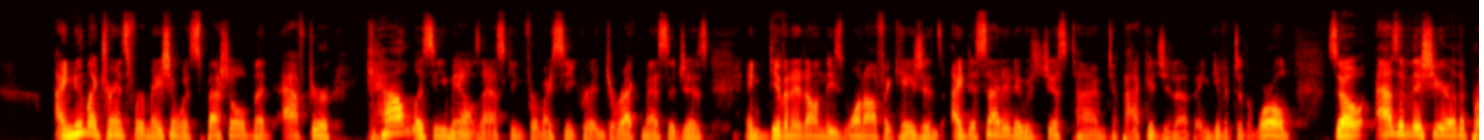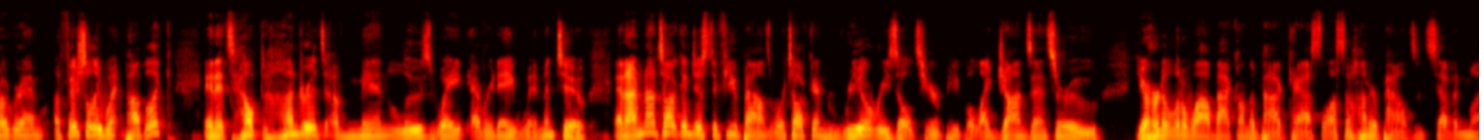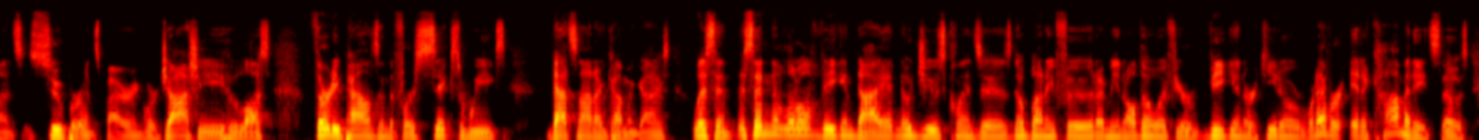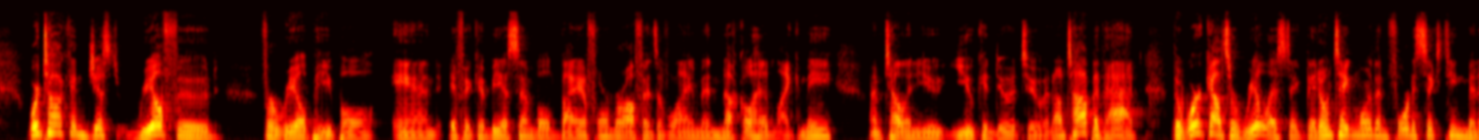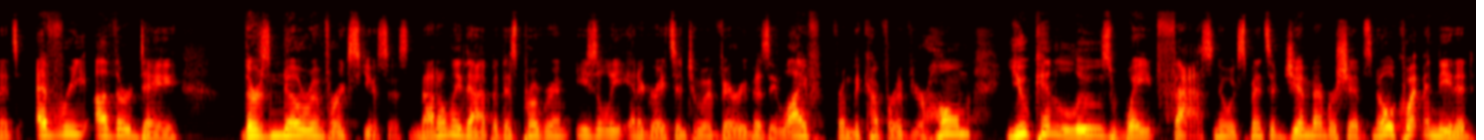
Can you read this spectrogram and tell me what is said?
I knew my transformation was special, but after countless emails asking for my secret, direct messages, and giving it on these one off occasions, I decided it was just time to package it up and give it to the world. So, as of this year, the program officially went public and it's helped hundreds of men lose weight every day, women too. And I'm not talking just a few pounds, we're talking real results here, people like John Zenser, who you heard a little while back on the podcast, lost 100 pounds in seven months, super inspiring. Or Joshy, who lost 30 pounds in the first six weeks. That's not uncommon, guys. Listen, this isn't a little vegan diet, no juice cleanses, no bunny food. I mean, although if you're vegan or keto or whatever, it accommodates those. We're talking just real food for real people. And if it could be assembled by a former offensive lineman, knucklehead like me, I'm telling you, you can do it too. And on top of that, the workouts are realistic. They don't take more than four to 16 minutes every other day there's no room for excuses. Not only that, but this program easily integrates into a very busy life from the comfort of your home. You can lose weight fast. No expensive gym memberships, no equipment needed.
